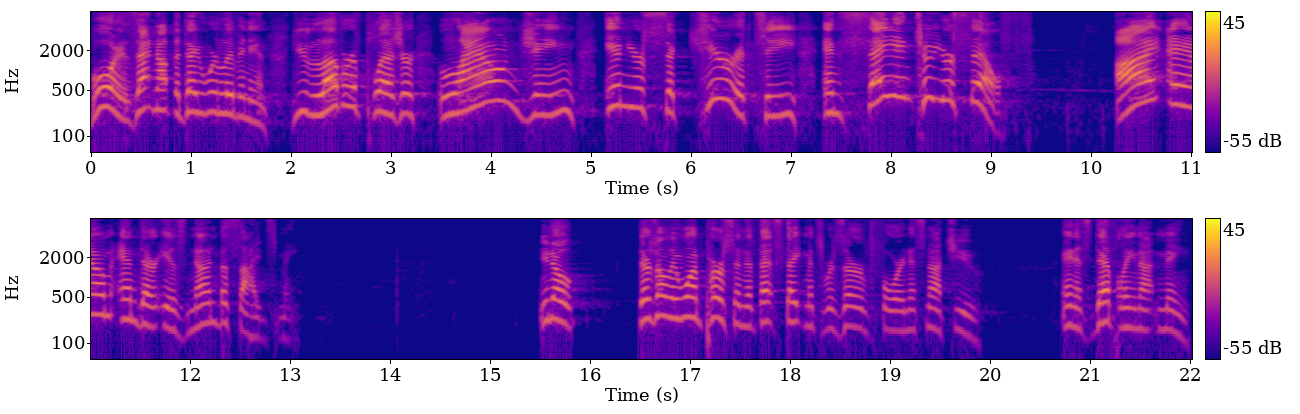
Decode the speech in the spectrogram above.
Boy, is that not the day we're living in? You lover of pleasure, lounging in your security and saying to yourself, I am and there is none besides me. You know, There's only one person that that statement's reserved for, and it's not you. And it's definitely not me.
